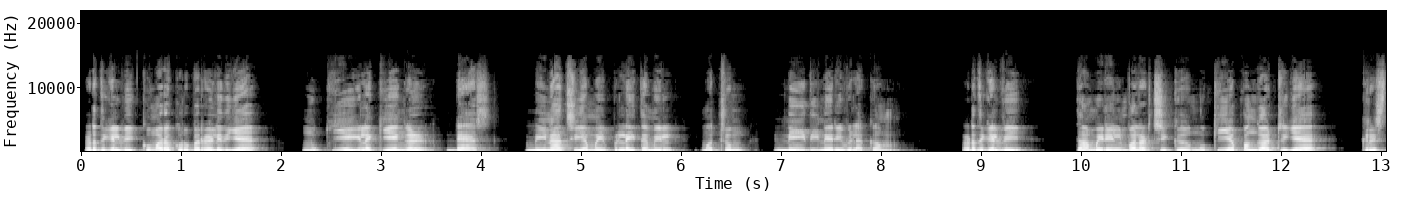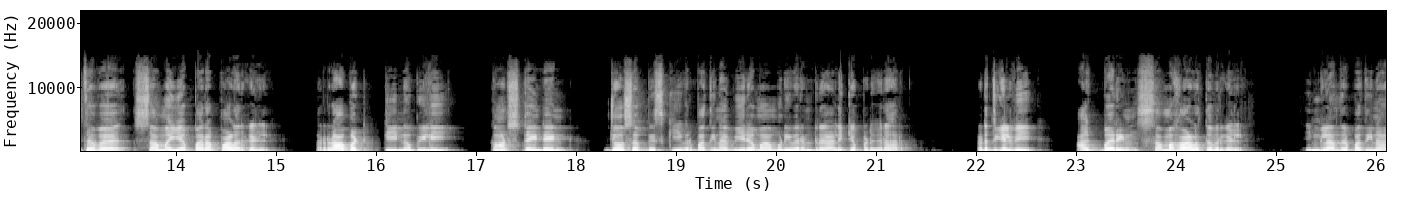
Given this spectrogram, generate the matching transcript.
அடுத்த கேள்வி குமரகுருபர் எழுதிய முக்கிய இலக்கியங்கள் டேஸ் மீனாட்சி அம்மை பிள்ளை தமிழ் மற்றும் நீதி நெறி விளக்கம். அடுத்த கேள்வி தமிழின் வளர்ச்சிக்கு முக்கிய பங்காற்றிய கிறிஸ்தவ சமய பரப்பாளர்கள் Robert de. Nobili Constantine Joseph Beschi இவர் பார்த்தீங்கன்னா வீரமா முனிவர் என்று அழைக்கப்படுகிறார். அடுத்த கேள்வி அக்பரின் சமகாலத்தவர்கள். இங்கிலாந்தில் பார்த்தீங்கன்னா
